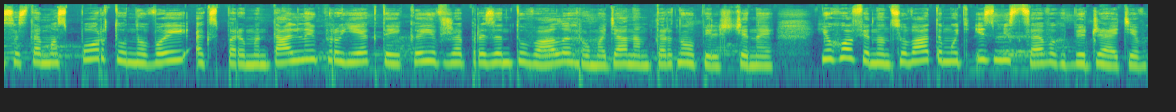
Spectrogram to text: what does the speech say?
система спорту новий експериментальний проєкт, який вже презентували громадянам Тернопільщини. Його фінансуватимуть із місцевих бюджетів.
